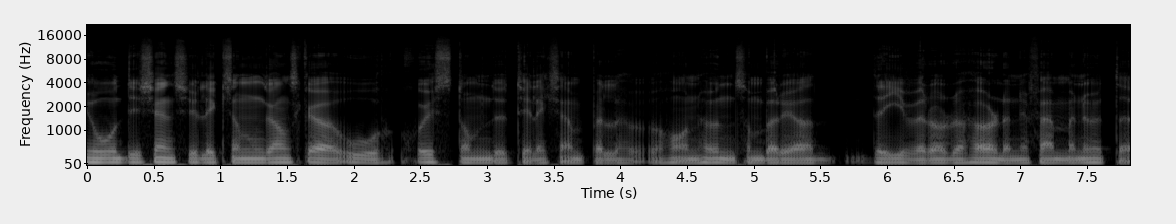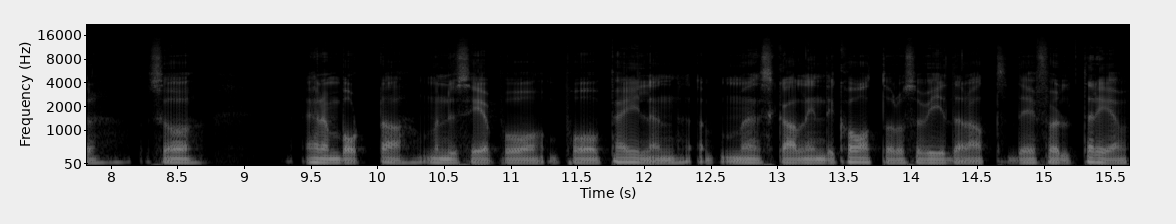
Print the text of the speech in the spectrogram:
Jo, det känns ju liksom ganska oschysst om du till exempel har en hund som börjar driver och du hör den i fem minuter. Så är den borta. Men du ser på, på pejlen med skallindikator och så vidare att det är fullt drev.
